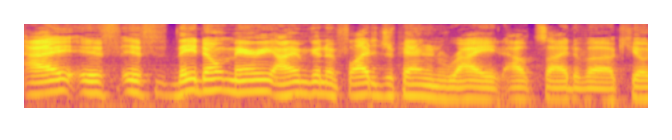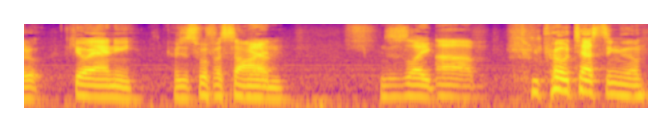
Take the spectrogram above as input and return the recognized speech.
I if if they don't marry, I am gonna fly to Japan and riot outside of uh Kyoto KyoAni, just with a sign, just like Um, protesting them,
